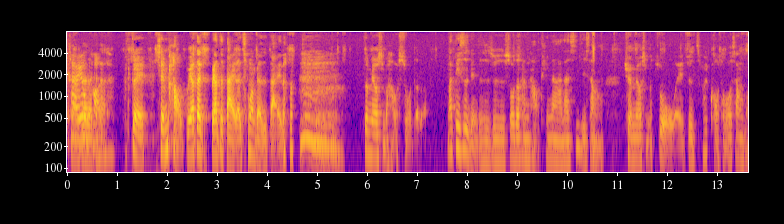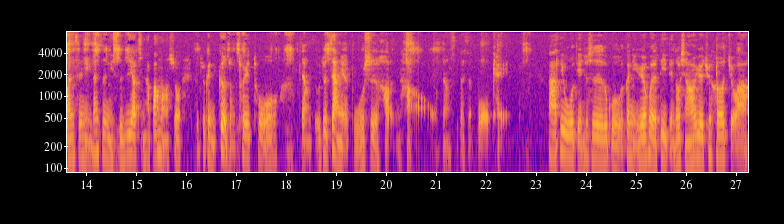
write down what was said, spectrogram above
还用跑？对，先跑，不要再不要再待了，千万不要再待了。这没有什么好说的了。那第四点就是就是说的很好听啊，但实际上。却没有什么作为，就是只会口头上关心你，但是你实际要请他帮忙的时候，他就跟你各种推脱，这样子，我觉得这样也不是很好，这样实在是不 OK。那第五点就是，如果跟你约会的地点都想要约去喝酒啊，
